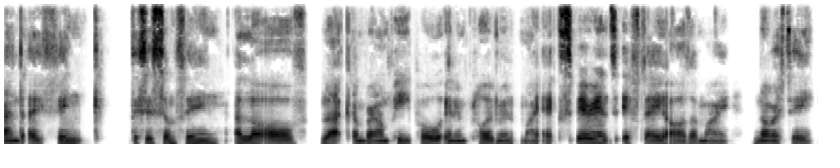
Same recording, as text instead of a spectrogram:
And I think this is something a lot of black and brown people in employment might experience if they are the minority.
